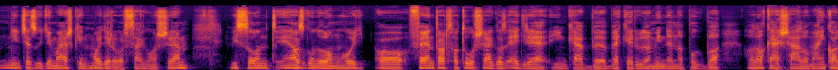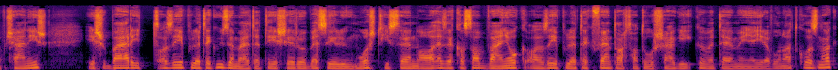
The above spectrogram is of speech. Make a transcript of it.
nincs ez ugye másként Magyarországon sem, viszont én azt gondolom, hogy a fenntarthatóság az egyre inkább bekerül a mindennapokba a lakásállomány kapcsán is, és bár itt az épületek üzemeltetéséről beszélünk most, hiszen a, ezek a szabványok az épületek fenntarthatósági követelményeire vonatkoznak,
